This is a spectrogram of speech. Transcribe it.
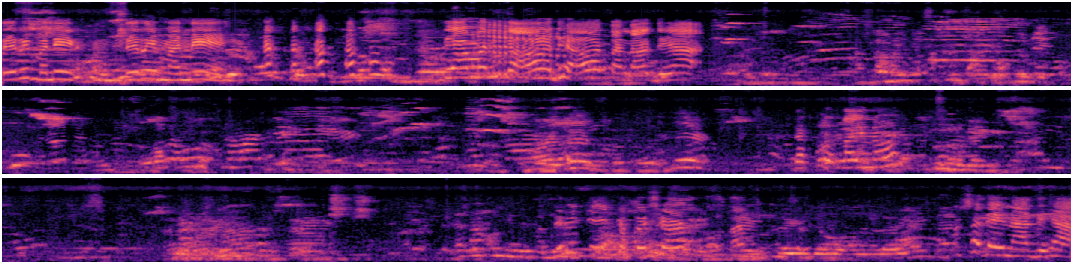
Diri mani, diri mani. Diha man ka, oh, diha oh, tanaw diha. Dako kay no? Diri kay ka pa sir. Unsa day na diha?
